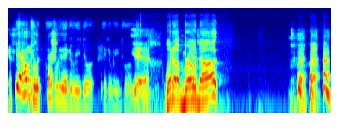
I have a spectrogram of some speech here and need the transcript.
It's Yeah, like- hopefully, hopefully they can redo it. They can redo it. Yeah. What up, bro, dog?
